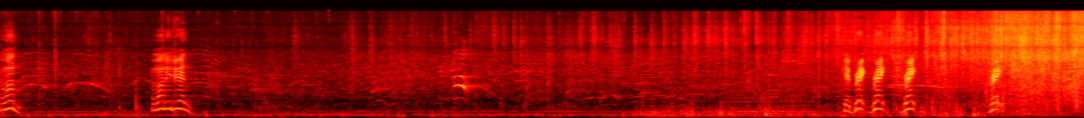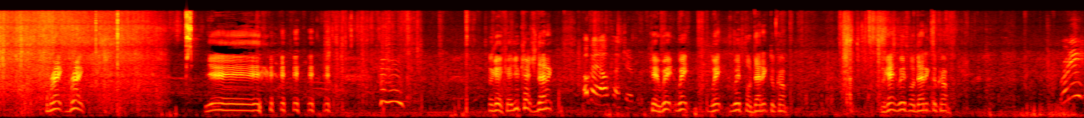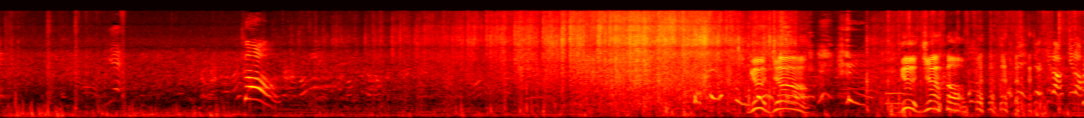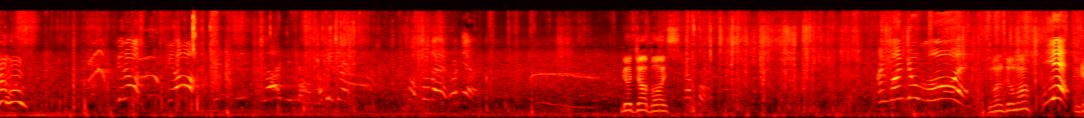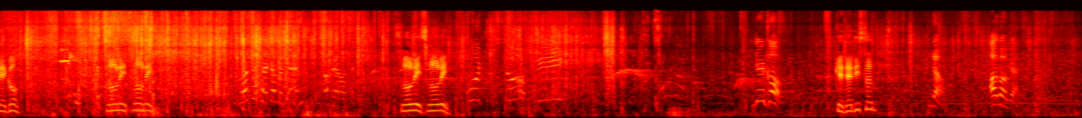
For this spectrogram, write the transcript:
Come on. Come on, Adrian. Okay, break, break, break, break, break, break. Yay! okay, can you catch Derek? Okay, I'll catch him. Okay, wait, wait, wait, wait for Derek to come. Okay, wait for Derek to come. Ready? Go! Good job. Good job. okay, Derek, get off, get off. Get off! Get off! Okay, Derek. Pull, pull that right there. Good job, boys. Want to do more. You want to do more? Yeah. Okay, go. Slowly, slowly, You want to check him again? Okay, I'll check him. slowly, slowly. One, two, three. There go. Okay, Daddy's turn. No. I'll go again.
